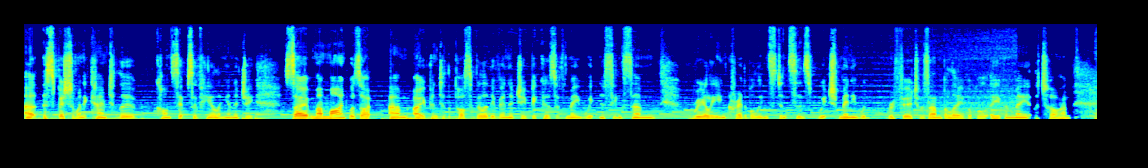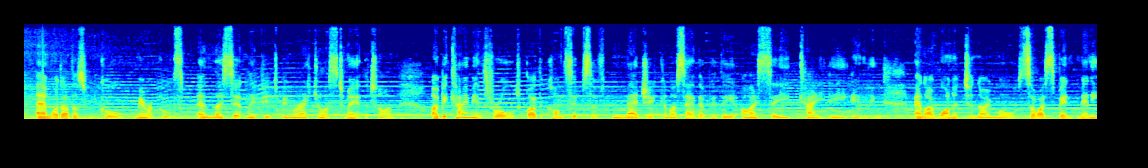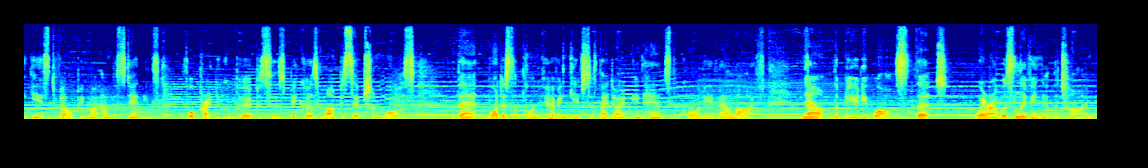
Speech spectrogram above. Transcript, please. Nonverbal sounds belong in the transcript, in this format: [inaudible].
uh, especially when it came to the concepts of healing energy. So my mind was uh, um, open to the possibility of energy because of me witnessing some really incredible instances, which many would refer to as unbelievable, even me at the time, and what others would call miracles. And they certainly appeared to be miraculous to me at the time. I became enthralled by the concepts of magic, and I say that with the I C K E ending, and I wanted to know more. So I spent many years developing my understandings for practical purposes because my perception was that what is the point of having gifts if they don't enhance the quality of our life? Now, the beauty was that where I was living at the time,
